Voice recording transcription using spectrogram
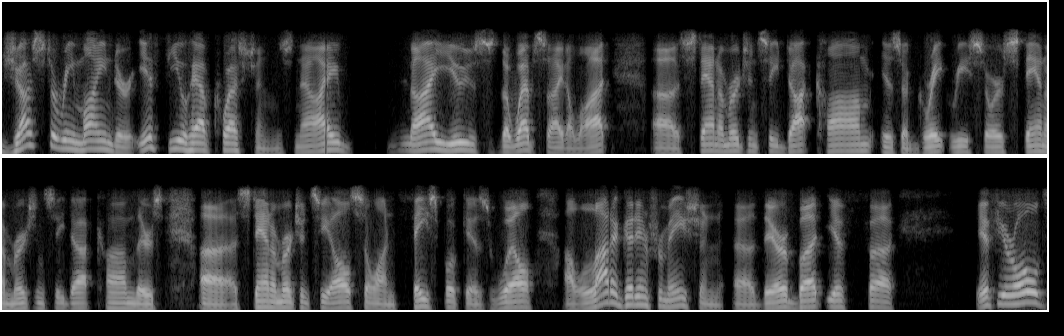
Just a reminder if you have questions, now I, I use the website a lot. Uh, stanemergency.com is a great resource. Stanemergency.com. There's uh, Stan Emergency also on Facebook as well. A lot of good information uh, there. But if uh, if you're old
